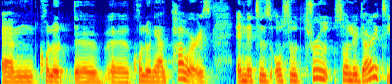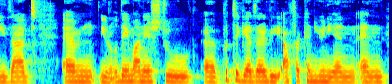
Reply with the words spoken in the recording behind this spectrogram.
um, colo- the uh, colonial powers. And it is also through solidarity that um, you know, they managed to uh, put together the African Union and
